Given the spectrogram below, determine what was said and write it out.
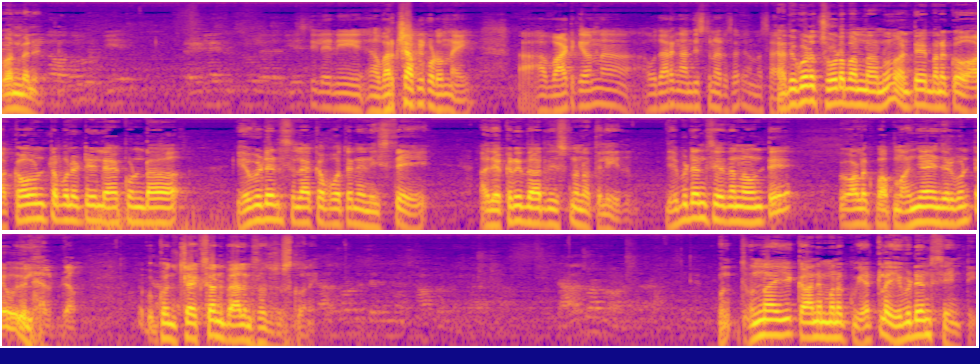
వన్ మినిట్ లేని వర్క్షాప్లు కూడా ఉన్నాయి. వాటికి ఏమన్నా ఉదారంగా అందిస్తున్నారు సార్? ఏమన్నా అది కూడా చూడమన్నాను. అంటే మనకు అకౌంటబిలిటీ లేకుండా ఎవిడెన్స్ లేకపోతే నేను ఇస్తే అది ఎక్కడికి దారి తీస్తుందో నాకు తెలియదు. ఎవిడెన్స్ ఏదైనా ఉంటే వాళ్ళకి పాపం అన్యాయం జరుగుంటే విల్ హెల్ప్ దాం కొంచెం చెక్స్ అండ్ బ్యాలెన్స్ చూసుకొని. ఉన్నాయి కానీ మనకు ఎట్లా ఎవిడెన్స్ ఏంటి?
